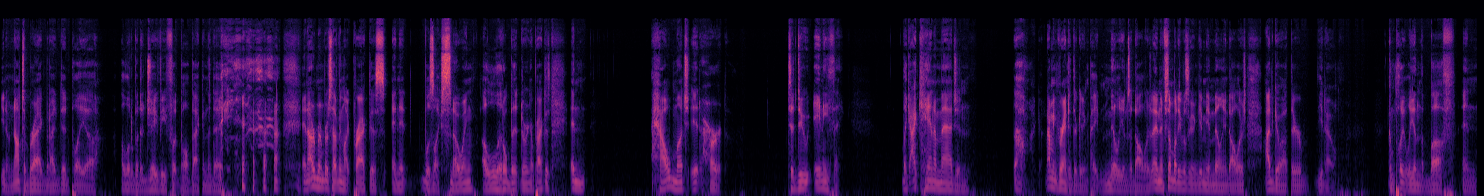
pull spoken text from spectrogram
you know, not to brag, but I did play uh, a little bit of JV football back in the day, and I remember us having like practice, and it was like snowing a little bit during our practice, and how much it hurt to do anything. Like I can't imagine. Oh my god! I mean, granted, they're getting paid millions of dollars, and if somebody was going to give me a million dollars, I'd go out there, you know, completely in the buff, and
